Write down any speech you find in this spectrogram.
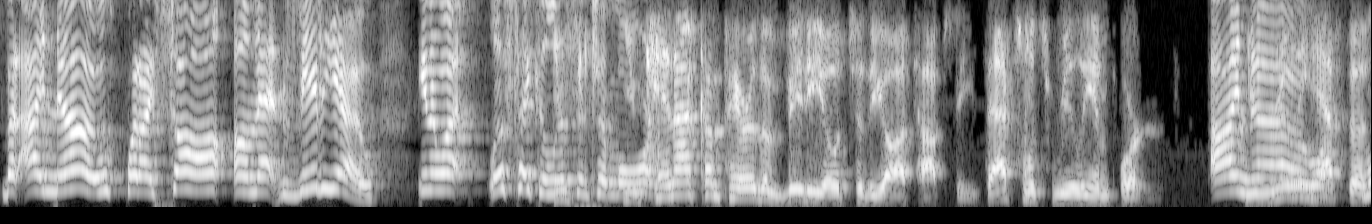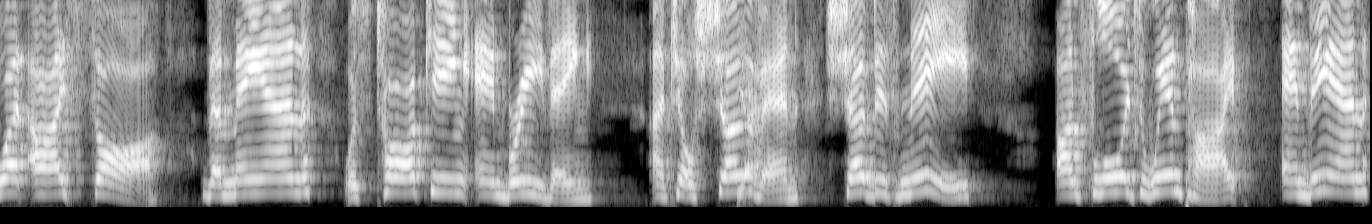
but I know what I saw on that video. You know what? Let's take a listen to more. You cannot compare the video to the autopsy. That's what's really important. I know really to- what I saw. The man was talking and breathing until Chauvin shoved his knee on Floyd's windpipe and then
